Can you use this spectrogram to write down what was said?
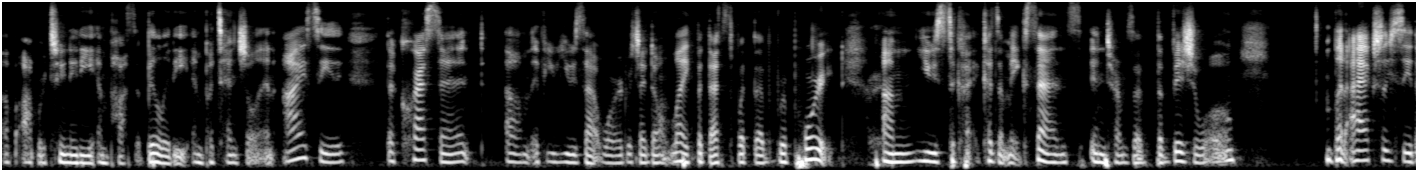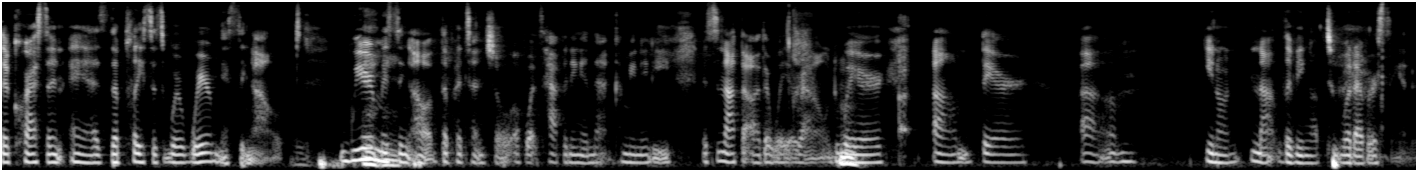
of opportunity and possibility and potential. And I see the crescent. Um, if you use that word, which I don't like, but that's what the report um, used to because it makes sense in terms of the visual but I actually see the crescent as the places where we're missing out. We're Mhm. missing out the potential of what's happening in that community. It's not the other way around, Mm. where um, they're, um, you know, not living up to whatever standard.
